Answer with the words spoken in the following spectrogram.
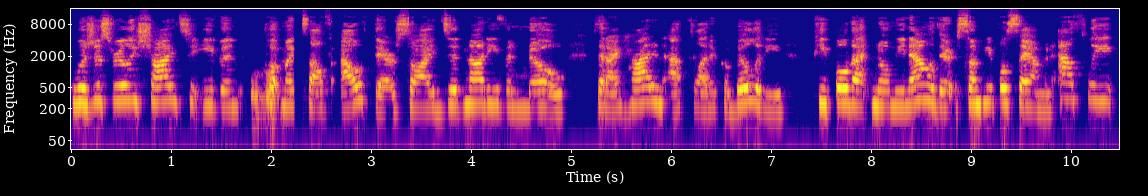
was just really shy to even mm-hmm. put myself out there. So I did not even know that I had an athletic ability. People that know me now, there some people say I'm an athlete,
